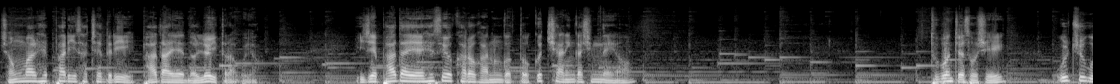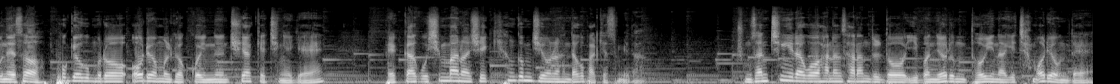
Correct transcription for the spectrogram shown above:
정말 해파리 사체들이 바다에 널려 있더라고요. 이제 바다에 해수욕하러 가는 것도 끝이 아닌가 싶네요. 두 번째 소식. 울주군에서 폭염으로 어려움을 겪고 있는 취약계층에게 100가구 10만원씩 현금 지원을 한다고 밝혔습니다. 중산층이라고 하는 사람들도 이번 여름 더위 나기 참 어려운데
